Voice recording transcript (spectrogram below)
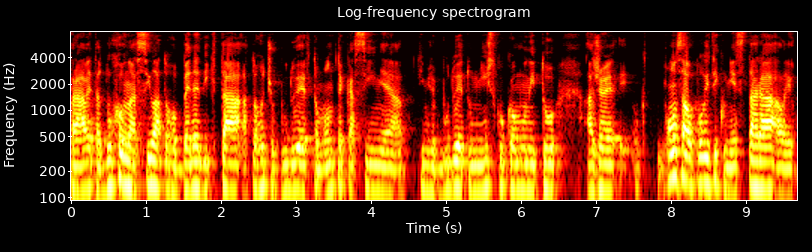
práve tá duchovná sila toho Benedikta a toho, čo buduje v tom Monte Cassine a tým, že buduje tú nízku komunitu a že on sa o politiku nestará, ale je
